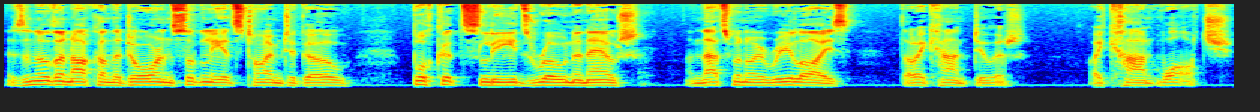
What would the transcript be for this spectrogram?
There's another knock on the door and suddenly it's time to go. Buckets leads Ronan out, and that's when I realise that I can't do it. I can't watch.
